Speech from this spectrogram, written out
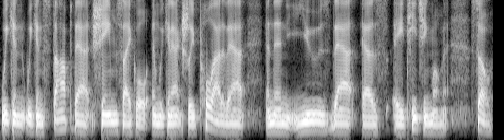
we can we can stop that shame cycle and we can actually pull out of that and then use that as a teaching moment. So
